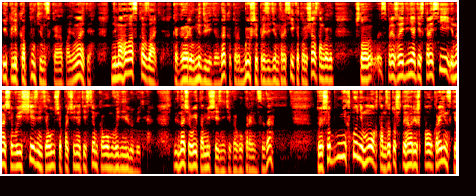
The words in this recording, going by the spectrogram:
и кликопутинская, понимаете, не могла сказать, как говорил Медведев, да, который бывший президент России, который сейчас там говорит, что присоединяйтесь к России, иначе вы исчезнете, а лучше подчиняйтесь тем, кого вы не любите. Иначе вы там исчезнете, как украинцы, да? То есть, чтобы никто не мог там за то, что ты говоришь по-украински,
